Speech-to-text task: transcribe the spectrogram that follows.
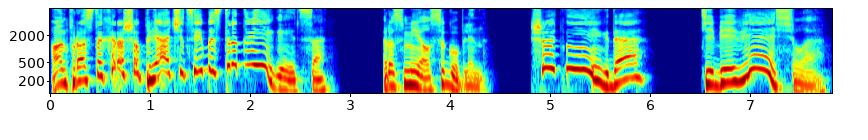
«Он просто хорошо прячется и быстро двигается», – рассмеялся гоблин. «Шутник, да? Тебе весело?»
